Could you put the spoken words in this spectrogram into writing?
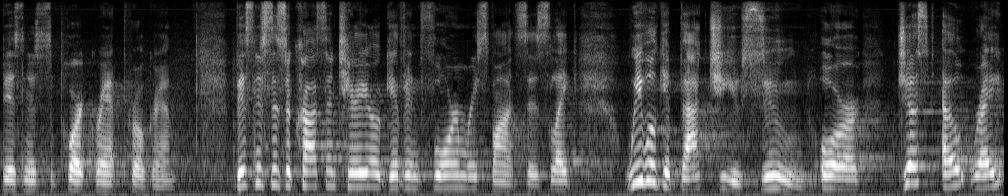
Business Support Grant Program. Businesses across Ontario are given form responses like, we will get back to you soon, or just outright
